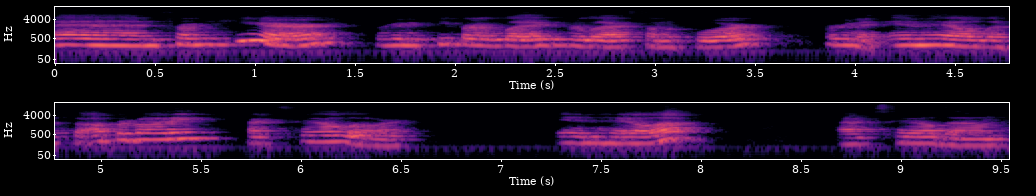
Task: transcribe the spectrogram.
And from here, we're going to keep our legs relaxed on the floor. We're going to inhale, lift the upper body, exhale, lower. Inhale up, exhale down.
